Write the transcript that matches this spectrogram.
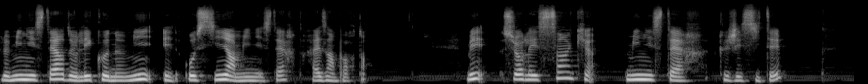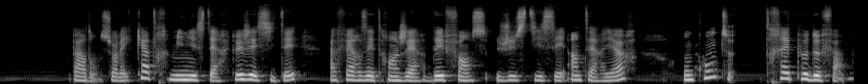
Le ministère de l'économie est aussi un ministère très important. Mais sur les cinq ministères que j'ai cités, pardon, sur les quatre ministères que j'ai cités, Affaires étrangères, Défense, Justice et Intérieur, on compte très peu de femmes.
